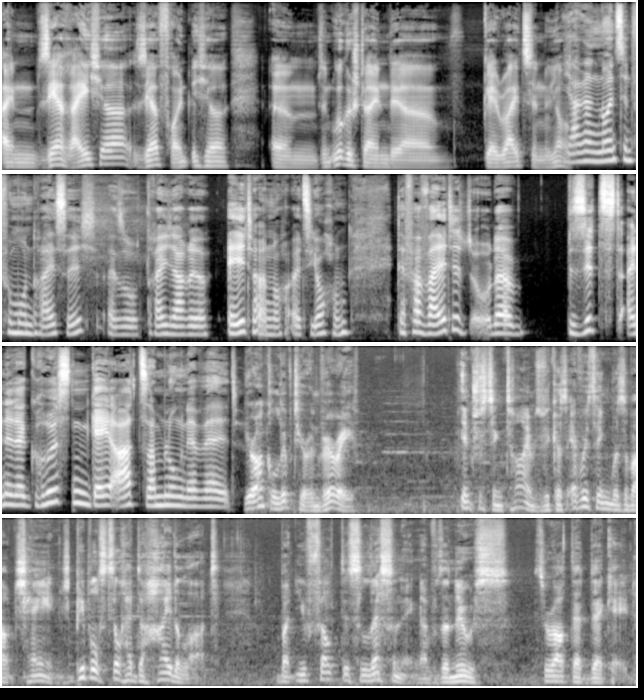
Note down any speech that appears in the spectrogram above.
Ein sehr reicher, sehr freundlicher, ähm, so ein Urgestein der Gay Rights in New York. Jahrgang 1935, also drei Jahre älter noch als Jochen. Der verwaltet oder besitzt eine der größten Gay Art Sammlungen der Welt. Your uncle lived here in very interesting times because everything was about change. People still had to hide a lot, but you felt this lessening of the noose throughout that decade.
